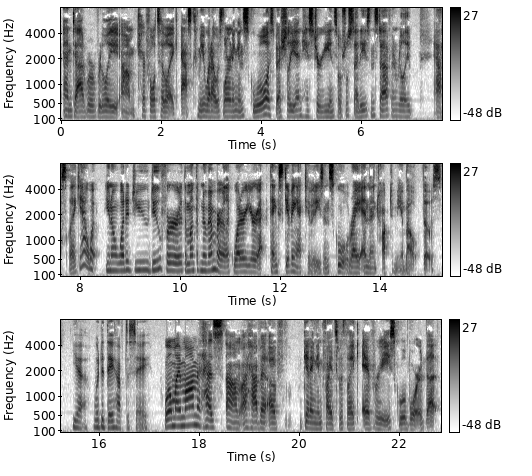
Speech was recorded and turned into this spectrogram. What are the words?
and dad were really um, careful to like ask me what I was learning in school, especially in history and social studies and stuff, and really ask like, yeah, what you know, what did you do for the month of November? Like, what are your Thanksgiving activities in school, right? And then talk to me about those. Yeah. What did they have to say? Well, my mom has um, a habit of getting in fights with like every school board that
